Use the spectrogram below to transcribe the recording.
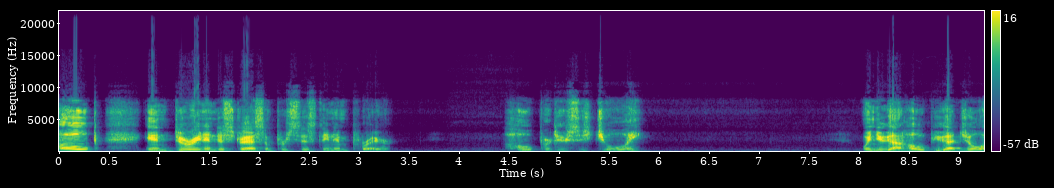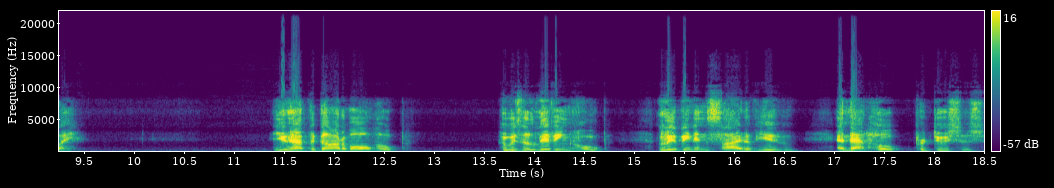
hope, enduring in distress, and persisting in prayer. Hope produces joy. When you got hope, you got joy. You have the God of all hope, who is a living hope, living inside of you, and that hope produces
